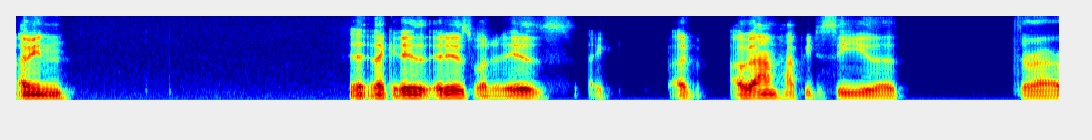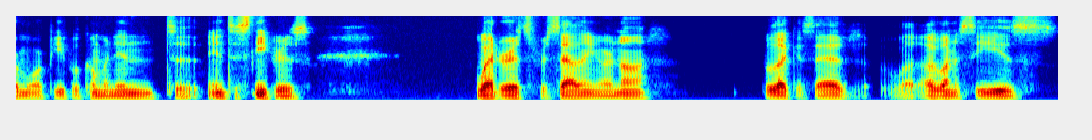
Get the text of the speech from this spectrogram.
i mean it, like it is it is what it is like i i am happy to see that there are more people coming into into sneakers whether it's for selling or not but like i said what i want to see is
